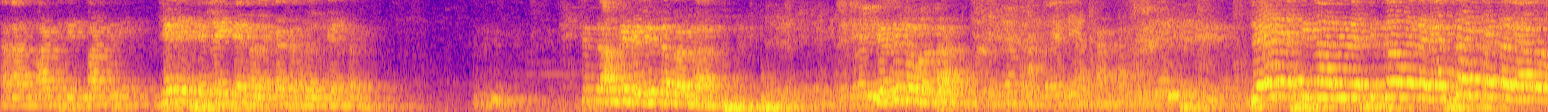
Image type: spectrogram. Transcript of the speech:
ನಾನು ಅದ್ ಮಾಡ್ತೀನಿ ಇದು ಮಾಡ್ತೀನಿ. ಜೆ ಡಿ ಎಸ್ ಎಲ್ಲೈತೆ ಅನ್ನೋ ಲೆಕ್ಕಾಚಾರದಲ್ಲಿ ಕೇಳ್ತಾರೆ. ಸಿದ್ದರಾಮಯ್ಯ ಎಲ್ಲಿಂದ ಬಂದ? ಎಲ್ಲಿಂದ ಬಂದ? ಜೆ ಡಿ ಎಸ್ ಇಲ್ಲ ಅಂದ್ರೆ ಸಿದ್ದರಾಮಯ್ಯ ಹೆಸರು ಇಟ್ಕೊಂಡಾರೆ ಯಾರು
